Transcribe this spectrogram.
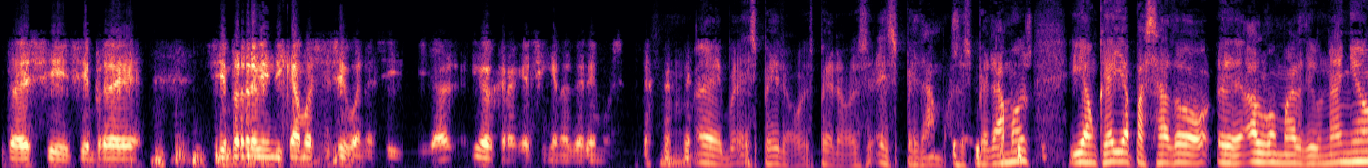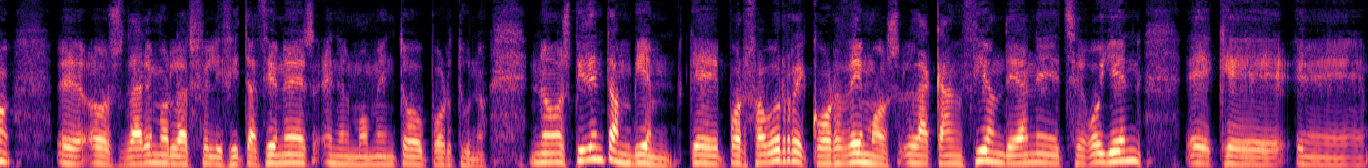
Entonces sí, siempre siempre reivindicamos eso y bueno, sí, yo, creo que sí que nos veremos. Mm, eh, espero, espero, esperamos, esperamos. Y aunque haya pasado eh, algo más de un año, eh, os daremos las felicitaciones en el momento oportuno. Nos piden también que por favor recordemos la canción de Anne Chegoyen que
